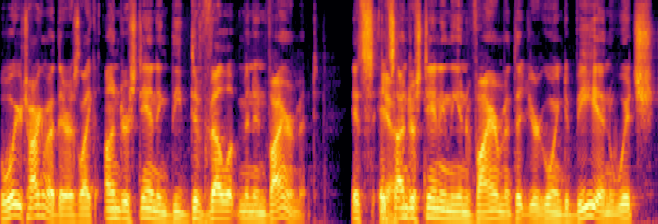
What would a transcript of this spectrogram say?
But what you're talking about there is like understanding the development environment. It's it's Yeah. understanding the environment that you're going to be in, which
